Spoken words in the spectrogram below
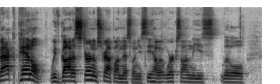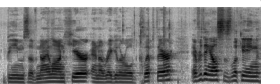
Back panel, we've got a sternum strap on this one. You see how it works on these little beams of nylon here and a regular old clip there. Everything else is looking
